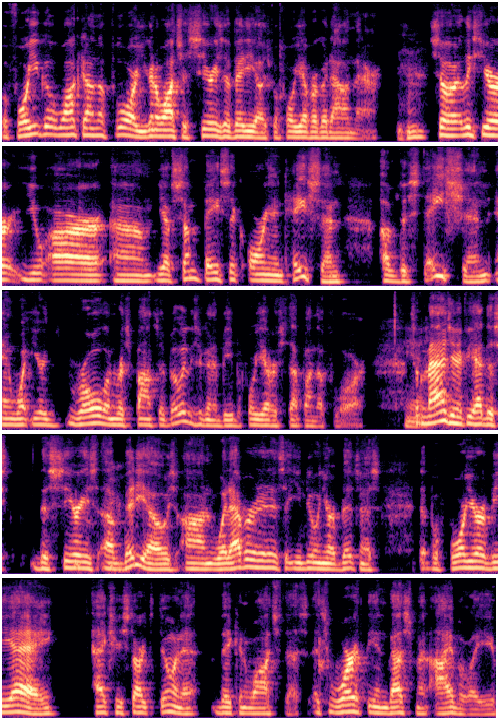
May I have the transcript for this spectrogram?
Before you go walk down the floor, you're going to watch a series of videos before you ever go down there. Mm-hmm. So at least you're you are um, you have some basic orientation of the station and what your role and responsibilities are going to be before you ever step on the floor. Yeah. So imagine if you had this this series of videos on whatever it is that you do in your business that before your VA actually starts doing it, they can watch this. It's worth the investment, I believe,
